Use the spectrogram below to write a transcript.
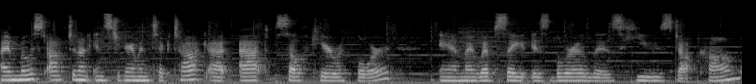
I'm most often on Instagram and TikTok at, at selfcare with Laura. And my website is lauralizhughes.com,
